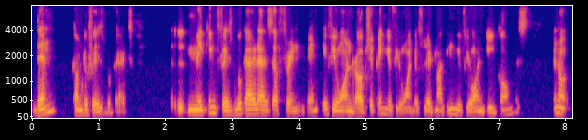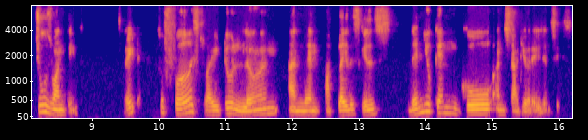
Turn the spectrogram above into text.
then come to facebook ads. Making Facebook ad as a front end. If you want drop shipping, if you want affiliate marketing, if you want e-commerce, you know, choose one thing, right? So first try to learn and then apply the skills. Then you can go and start your agencies.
